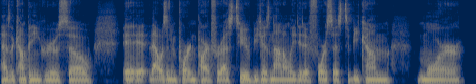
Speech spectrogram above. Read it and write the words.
as the company grew. So it, it, that was an important part for us too, because not only did it force us to become more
